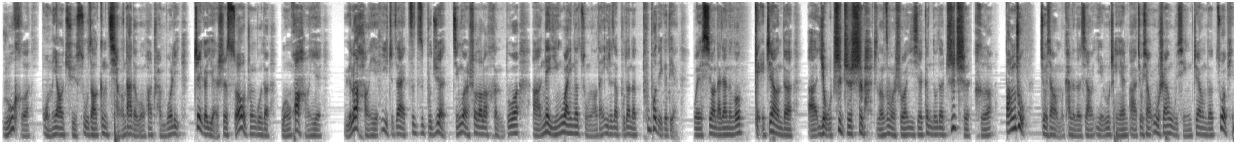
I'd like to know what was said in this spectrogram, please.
如何我们要去塑造更强大的文化传播力。这个也是所有中国的文化行业娱乐行业一直在孜孜不倦，尽管受到了很多啊内因外因的阻挠，但一直在不断的突破的一个点。我也希望大家能够给这样的啊有志之士吧，只能这么说，一些更多的支持和帮助。就像我们看到的，像《引入尘烟》啊，就像《雾山五行》这样的作品，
